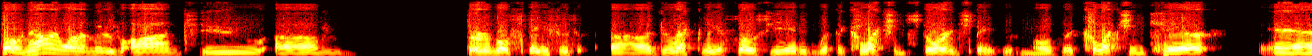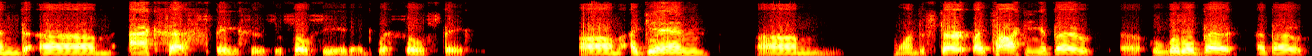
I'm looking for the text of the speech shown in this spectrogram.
So now I want to move on to um, sort of those spaces uh, directly associated with the collection storage spaces, those the collection care and um, access spaces associated with those spaces. Um, again, um, I wanted to start by talking about uh, a little bit about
